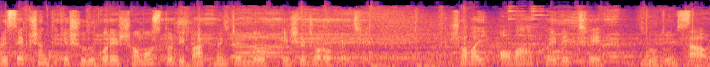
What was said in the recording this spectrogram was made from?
রিসেপশন থেকে শুরু করে সমস্ত ডিপার্টমেন্টের লোক এসে জড়ো হয়েছে। সবাই অবাক হয়ে দেখছে নতুন সাউ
